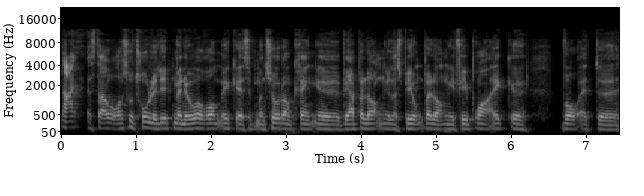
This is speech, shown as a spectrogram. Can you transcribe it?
Nej, altså der er jo også utroligt lidt manøvrerum, ikke? Altså man så det omkring øh, værballongen eller spionballongen i februar, ikke? Øh, hvor at, øh,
